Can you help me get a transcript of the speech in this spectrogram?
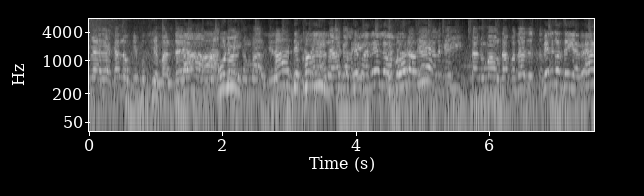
ਮੈਂ ਆਖਿਆ ਲੋਕੀ ਭੁੱਖੇ ਮਰਦੇ ਆ ਹਾਂ, ਆਪਣਾ ਹੁਣ ਵੀ। ਸਮਾਨ ਸੰਭਾਲ ਕੇ ਆਹ ਦੇਖੋ ਜੀ, ਆਹ ਗੱਲ ਭੁੱਖੇ ਮਰ ਰਹੇ ਆ ਲੋਕ। ਰਿਕਾਰਡ ਹੋ ਰਹੀ ਹੈ ਗੱਲ ਕਹੀ ਤੁਹਾਨੂੰ ਮਾਹੌਲ ਦਾ ਪਤਾ ਦਿੱਤਾ ਬਿਲਕੁਲ ਸਹੀ ਆਹ ਗੱਲ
